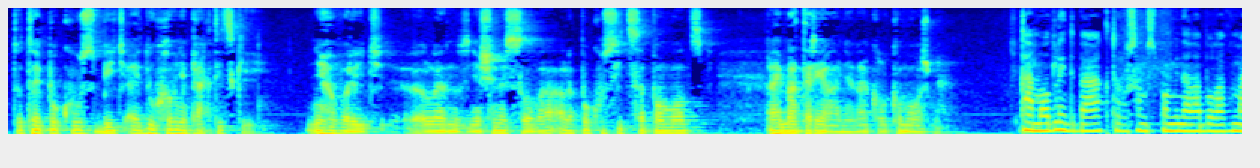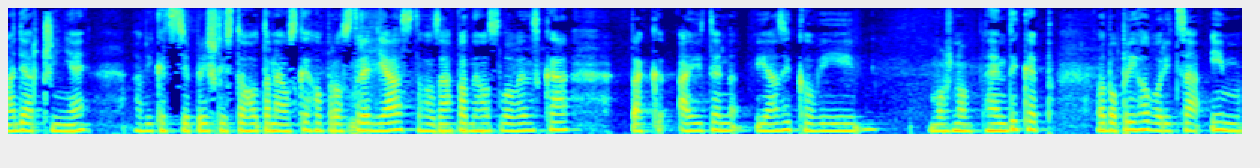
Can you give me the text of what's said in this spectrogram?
toto je pokus byť aj duchovne praktický. Nehovoriť len vznešené slova, ale pokúsiť sa pomôcť aj materiálne, nakoľko môžeme. Tá modlitba, ktorú som spomínala, bola v maďarčine a vy, keď ste prišli z toho trnavského prostredia, z toho západného Slovenska, tak aj ten jazykový možno handicap, lebo prihovoriť sa im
